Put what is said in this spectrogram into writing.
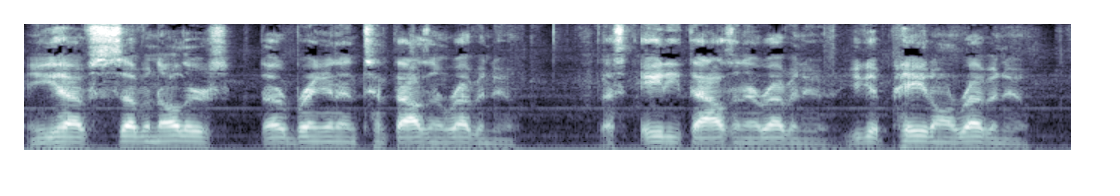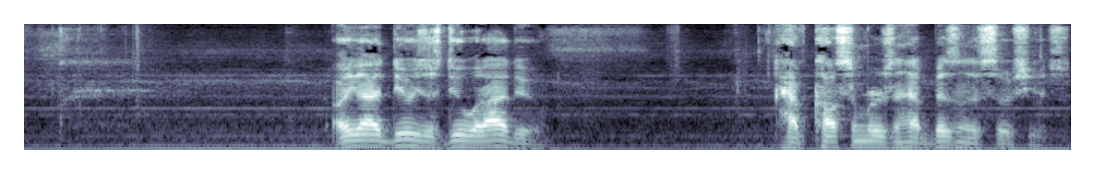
and you have seven others that are bringing in 10,000 in revenue that's 80,000 in revenue you get paid on revenue all you got to do is just do what I do have customers and have business associates.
